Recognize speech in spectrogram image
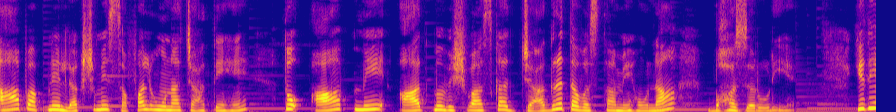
आप अपने लक्ष्य में सफल होना चाहते हैं तो आप में आत्मविश्वास का जागृत अवस्था में होना बहुत ज़रूरी है। यदि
